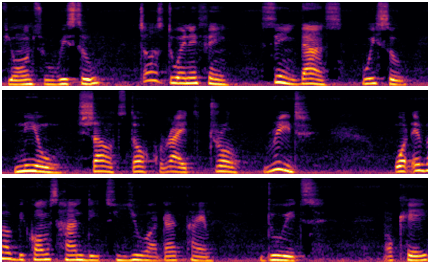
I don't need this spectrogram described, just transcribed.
if you want to whistle just do anything. Sing dance whistle kneel shout talk write draw read. Whatever becomes handy to you at that time do it. Okay?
